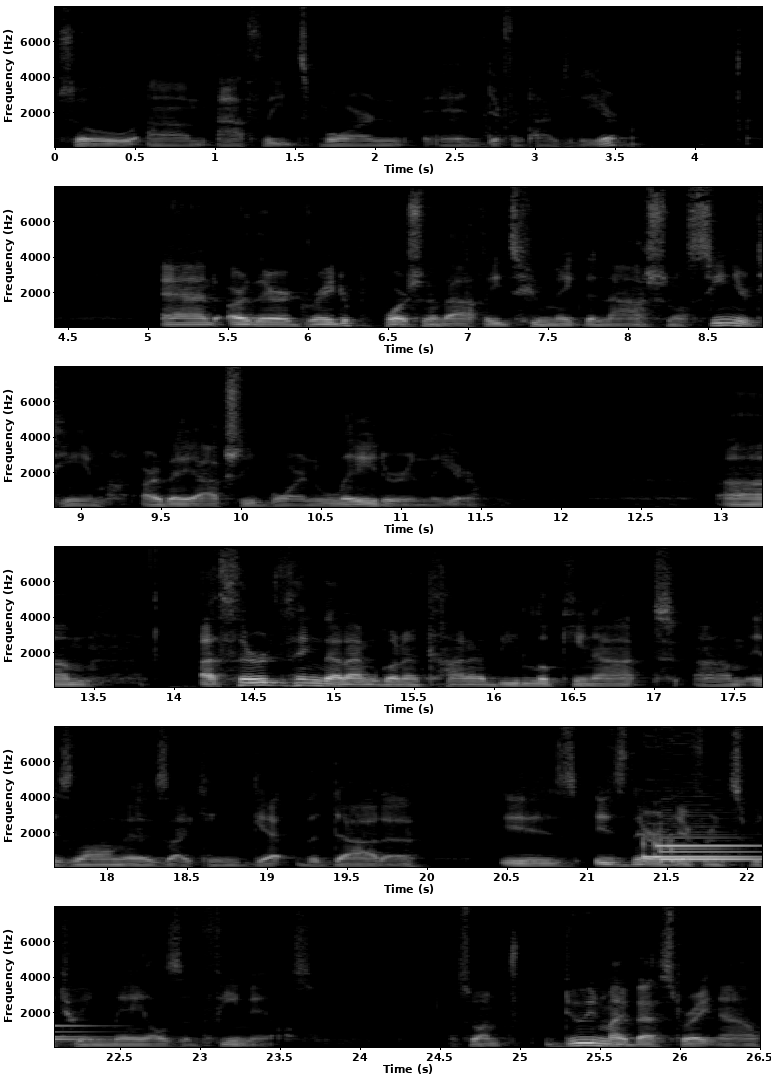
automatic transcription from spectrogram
So um, athletes born in different times of the year? And are there a greater proportion of athletes who make the national senior team? Are they actually born later in the year? Um, a third thing that I'm going to kind of be looking at, um, as long as I can get the data, is is there a difference between males and females? So I'm doing my best right now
